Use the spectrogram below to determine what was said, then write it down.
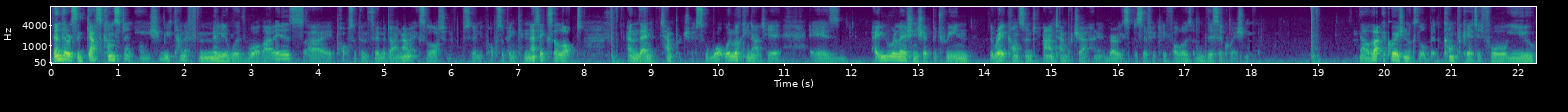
Then there is the gas constant. You should be kind of familiar with what that is. Uh, it pops up in thermodynamics a lot. Certainly pops up in kinetics a lot. And then temperature. So what we're looking at here is a relationship between the rate constant and temperature and it very specifically follows this equation. Now that equation looks a little bit complicated for you.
